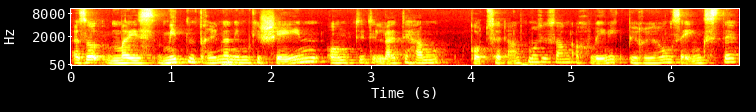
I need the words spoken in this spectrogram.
Also man ist mittendrin im Geschehen und die, die Leute haben, Gott sei Dank muss ich sagen, auch wenig Berührungsängste.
